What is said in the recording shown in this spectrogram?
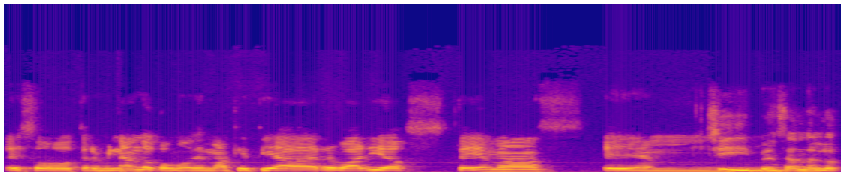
eso, terminando como de maquetear varios temas. em, Sí, pensando en los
